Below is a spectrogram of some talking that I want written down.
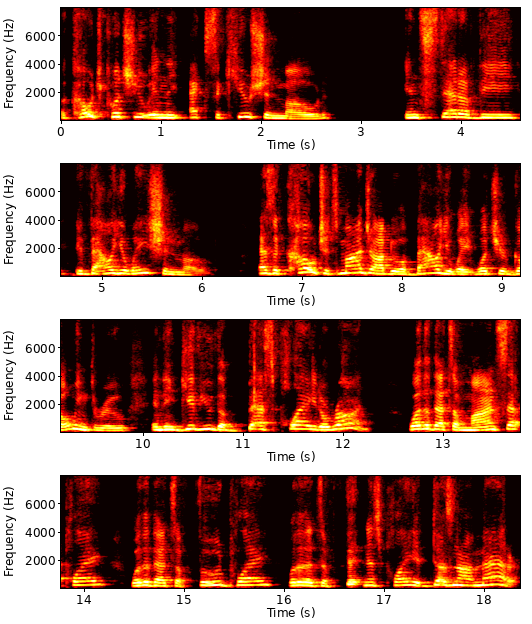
A coach puts you in the execution mode instead of the evaluation mode. As a coach, it's my job to evaluate what you're going through and then give you the best play to run. Whether that's a mindset play, whether that's a food play, whether that's a fitness play, it does not matter.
